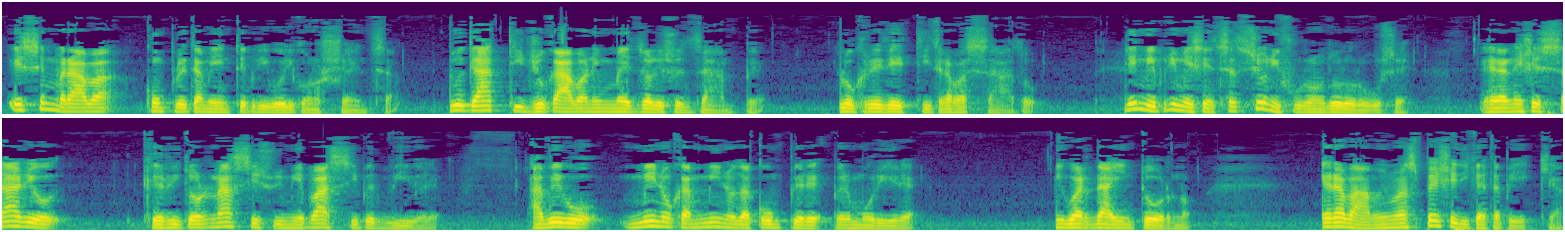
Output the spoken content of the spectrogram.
e sembrava completamente privo di conoscenza. Due gatti giocavano in mezzo alle sue zampe. Lo credetti trapassato. Le mie prime sensazioni furono dolorose. Era necessario che ritornassi sui miei passi per vivere. Avevo meno cammino da compiere per morire. Mi guardai intorno. Eravamo in una specie di catapecchia,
